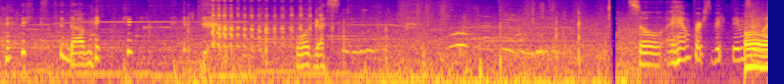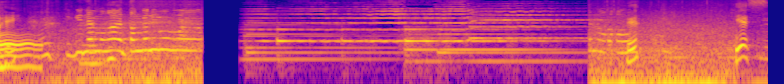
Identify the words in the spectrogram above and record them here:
Dami. Wagas. So, I am first victim sa bahay. Tigilan mo nga, tanggalin mo nga. Ano ako? Yeah? Yes.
